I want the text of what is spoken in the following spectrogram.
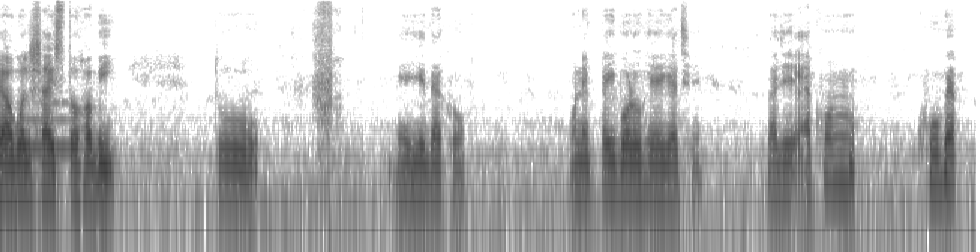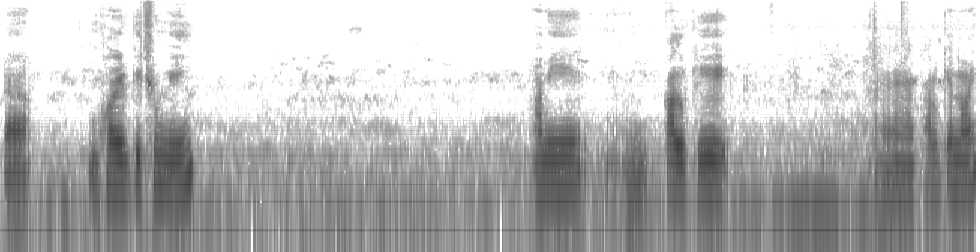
ডাবল সাইজ তো হবেই। তো এই যে দেখো, অনেকটাই বড় হয়ে গেছে। কাজে এখন খুব একটা ভয়ের কিছু নেই। আমি কালকে কালকে নয়,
